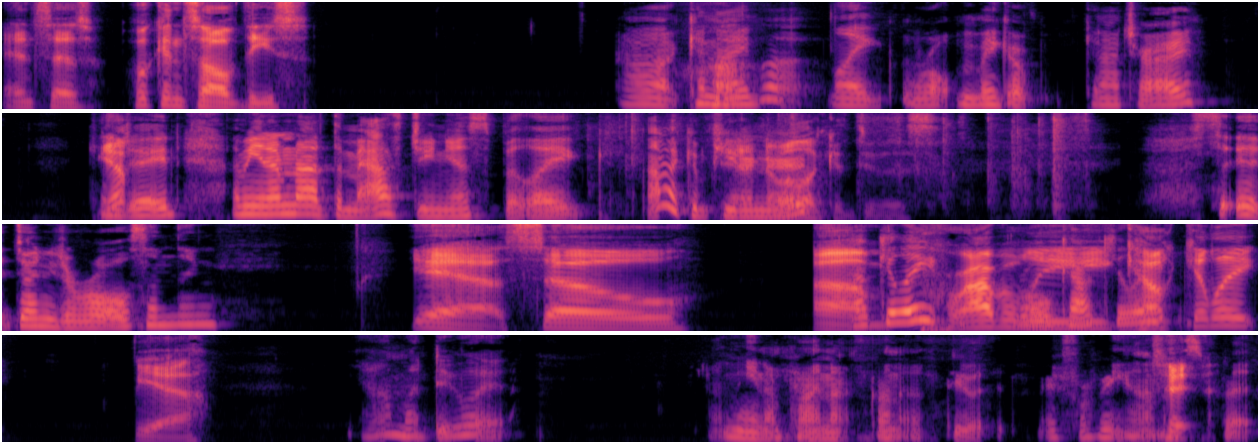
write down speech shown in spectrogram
and says, Who can solve these? Uh, can I like roll, make a? Can I try? Can Yep. Jade? I mean, I'm not the math genius, but like, I'm a computer yeah, nerd. Noella could do this. So, uh, do I need to roll something? Yeah, so um, Calculate? Probably calculate? calculate. Yeah. Yeah, I'm gonna do it. I mean, I'm probably not gonna do it if we're being honest, but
